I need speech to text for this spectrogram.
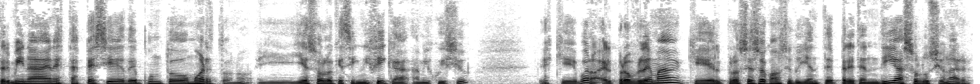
termina en esta especie de punto muerto, ¿no? Y, eso lo que significa, a mi juicio, es que, bueno, el problema que el proceso constituyente pretendía solucionar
